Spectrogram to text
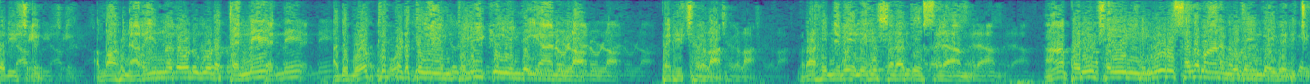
പരീക്ഷയും അള്ളാഹുവിനെ അറിയുന്നതോടുകൂടെ തന്നെ അത് ബോധ്യപ്പെടുത്തുകയും തെളിയിക്കുകയും ചെയ്യാനുള്ള പരീക്ഷകളാണ്. ഇബ്രാഹിം നബി അലഹി സ്വലാത്തു വസ്സലാം ആ പരീക്ഷയിൽ നൂറ് ശതമാനം വിജയം കൈവരിച്ചു.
